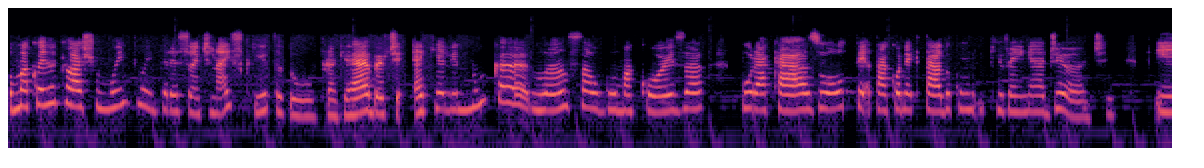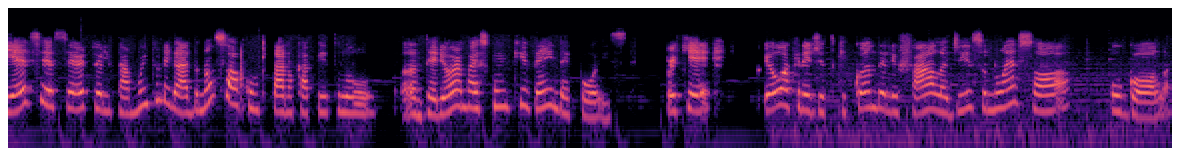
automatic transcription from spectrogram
Uma coisa que eu acho muito interessante na escrita do Frank Herbert é que ele nunca lança alguma coisa por acaso ou está conectado com o que vem adiante. E esse excerto ele está muito ligado não só com o que está no capítulo anterior, mas com o que vem depois. Porque eu acredito que quando ele fala disso, não é só o Gola.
